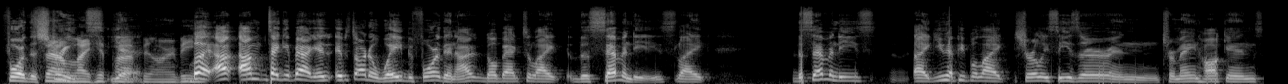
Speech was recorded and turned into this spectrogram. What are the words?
for the Sound streets. like hip hop yeah. and R and B. But I, am taking it back. It, it, started way before then. I go back to like the 70s. Like the 70s, like you had people like Shirley Caesar and Tramaine Hawkins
